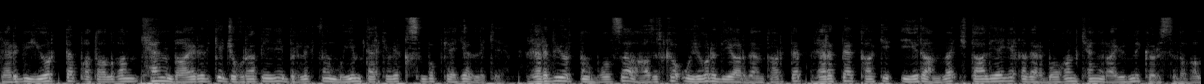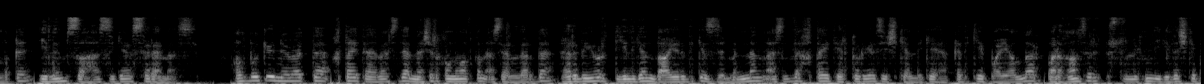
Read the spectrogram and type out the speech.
G'arbiy yurt deb atalgan keng doiradagi jug'rofiyaviy birlikning muhim tarkibiy qismi bo'lib kelganligi. G'arbiy yurtning bo'lsa, hozirgi Uyghur diyoridan tortib, g'arbga toki Eron va Italiyaga qadar bo'lgan keng rayonni ko'rsatadiganligi ilm sohasiga sir emas. Halbuki navbatda Xitoy tavasida nashr qilinayotgan asarlarda G'arbiy yurt deyilgan doiradagi zaminning aslida Xitoy territoriyasi ekanligi haqidagi bayonlar bargan sir ustunlikni egallashga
